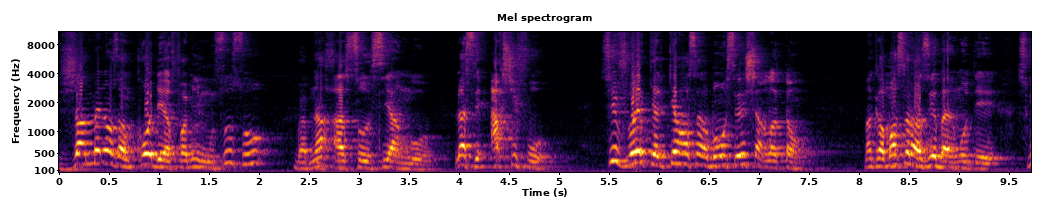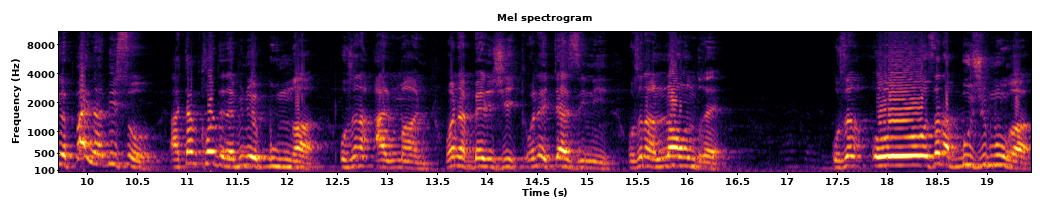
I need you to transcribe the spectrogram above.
Jamais naza nkode ya famille mosusu na associe yango. Là c'est archi faux. Si vous voyez quelqu'un asala bongo c'est un charlatan makambo asala azoyeba yango te soki epai na biso ata na allemagne na belgique oza na états-unis oza na londres oza na bujumbura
